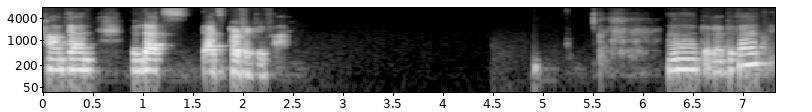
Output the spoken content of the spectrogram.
content, then that's, that's perfectly fine. Uh, da -da -da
